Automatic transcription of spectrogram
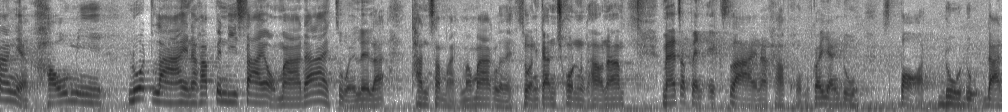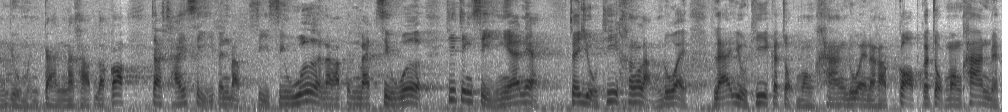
างๆเนี่ยเขามีลวดลายนะครับ เป็นดีไซน์ออกมาได้สวยเลยและทันสมัยมากๆเลย ส่วนการชนของเขานะครับแม้จะเป็น X line นะครับผมก็ยังดูสปอร์ตดูดุดันอยู่เหมือนกันนะครับ แล้วก็จะใช้สีเป็นแบบสีซิลเวอร์นะครับเป็นแมตต์ซิลเวอร์ที่จริงสีเนี้ยเนี่ยจะอยู่ที่ข้างหลังด้วย และอยู่ที่กระจกมองข้างด้วยนะครับกรอบกระจกมองข้างเนี่ย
